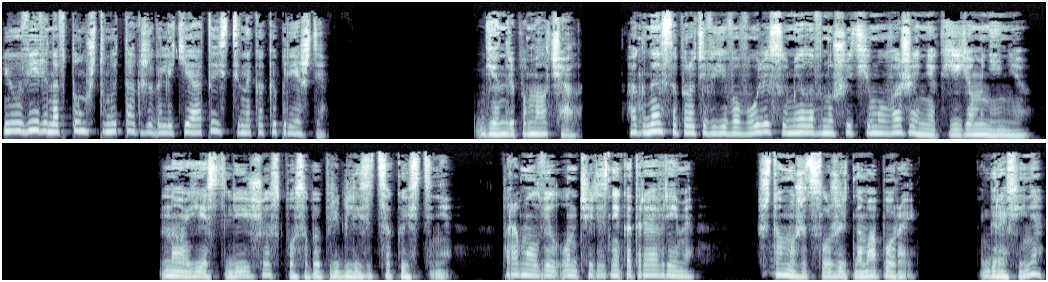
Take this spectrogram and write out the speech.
и уверена в том, что мы так же далеки от истины, как и прежде». Генри помолчал. Агнеса против его воли сумела внушить ему уважение к ее мнению. «Но есть ли еще способы приблизиться к истине?» — промолвил он через некоторое время. «Что может служить нам опорой? Графиня?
